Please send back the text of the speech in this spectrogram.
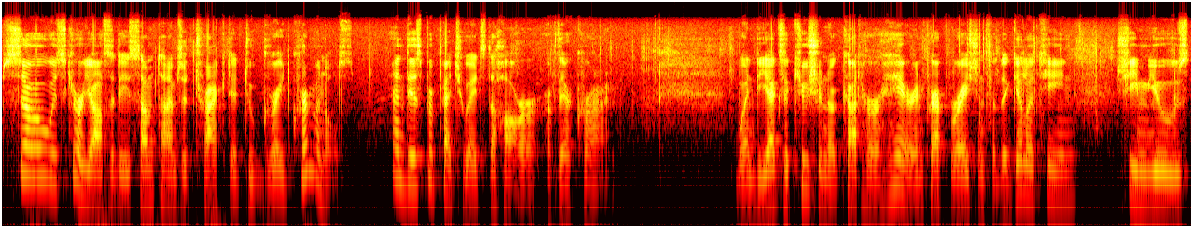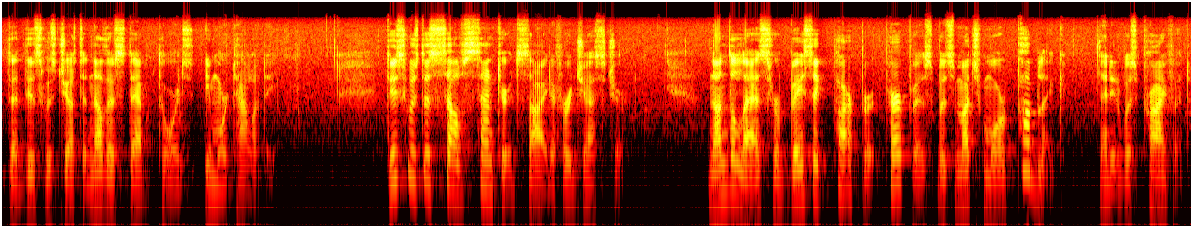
so is curiosity sometimes attracted to great criminals, and this perpetuates the horror of their crime. When the executioner cut her hair in preparation for the guillotine, she mused that this was just another step towards immortality. This was the self centered side of her gesture. Nonetheless, her basic purpose was much more public than it was private.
